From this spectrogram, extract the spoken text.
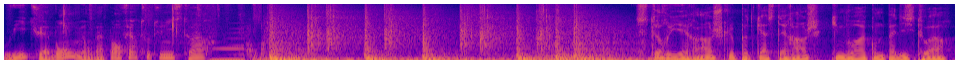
Oui, tu as bon, mais on va pas en faire toute une histoire. Story RH, le podcast RH qui ne vous raconte pas d'histoire.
